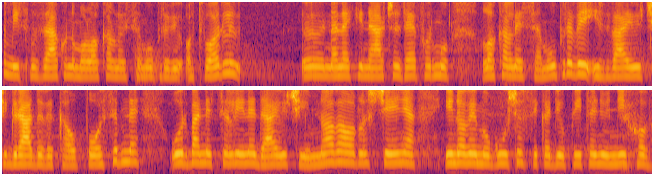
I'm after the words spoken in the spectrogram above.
Mi smo zakonom o lokalnoj samupravi otvorili E, na neki način reformu lokalne samuprave, izdvajajući gradove kao posebne urbane celine, dajući im nova ovlašćenja i nove mogućnosti kad je u pitanju njihov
